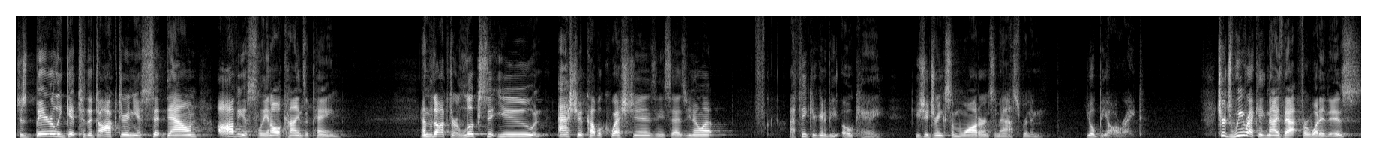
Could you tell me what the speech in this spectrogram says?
just barely get to the doctor and you sit down, obviously in all kinds of pain. And the doctor looks at you and asks you a couple questions and he says, You know what? I think you're going to be okay. You should drink some water and some aspirin and you'll be all right. Church, we recognize that for what it is.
